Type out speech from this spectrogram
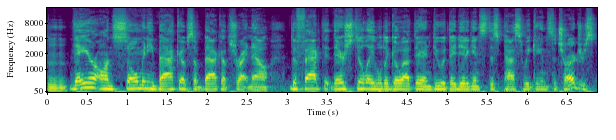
Mm-hmm. They are on so many backups of backups right now. The fact that they're still able to go out there and do what they did against this past week against the Chargers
